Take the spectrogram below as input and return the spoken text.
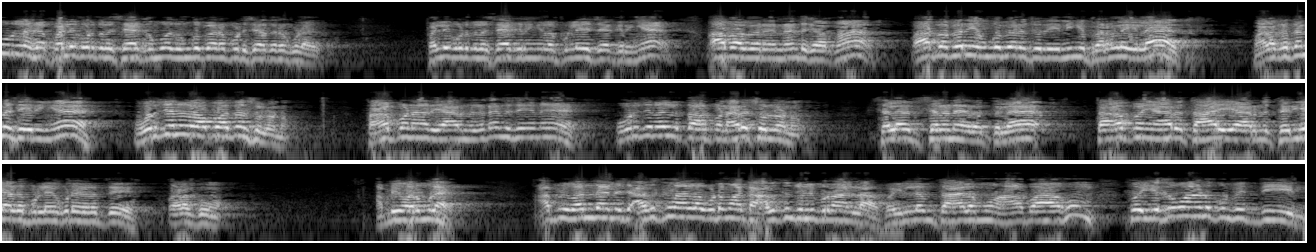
ஊர்ல பள்ளிக்கூடத்தில் சேர்க்கும் போது உங்க பேரை போட்டு சேர்த்துடக்கூடாது. பள்ளிக்கூடத்தில் சேர்க்கறீங்களா பிள்ளைய சேர்க்கறீங்க? பாப்பா பேர் என்னன்னு கேட்பான் பாப்பா பேர் உங்க பேரை சொல்லி நீங்க பெறலையில. வழக்கத்தானே செய்றீங்க. ஒரிஜினல் பாப்பா தான் சொல்லணும். தகப்பனார் யாருன்னு கேட்டா என்ன செய்யணும்? ஒரிஜினல் தகப்பனார சொல்லணும். சில சில நேரத்தில் தகப்பன் யாரு தாய் யாருன்னு தெரியாத பிள்ளைய கூட எடுத்து வளர்க்குவோம். அப்படி வரும்ல. அப்படி வந்தா என்ன அதுக்கெல்லாம் விட மாட்டான் அதுக்கும் சொல்லி போடுறான்ல. இப்ப இல்லம் தாளமும் ஆபாகும் இப்போ இகவானுக்கும் வித்தீன்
